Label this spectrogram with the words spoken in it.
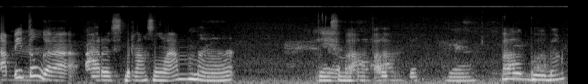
Tapi itu nggak harus berlangsung lama. Iya, sementara paham, itu. Ya, Paham, Iya, gue banget.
